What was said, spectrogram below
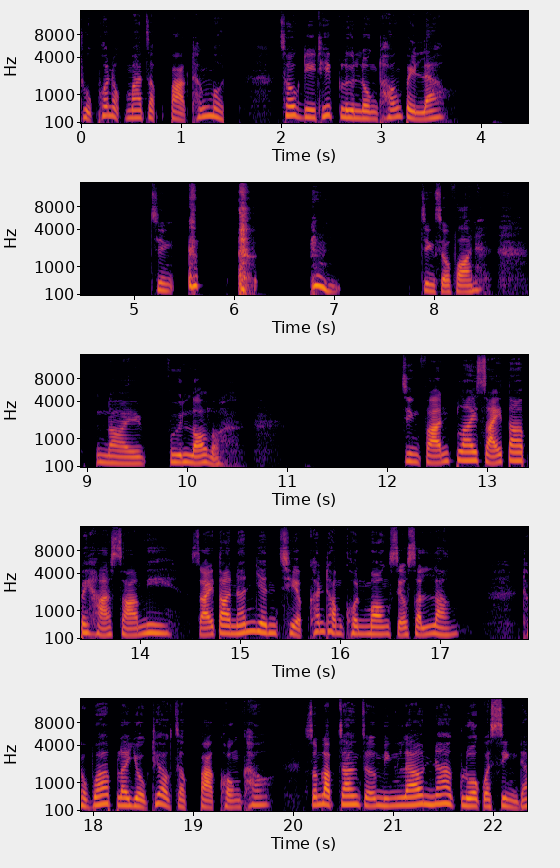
ถูกพ่นออกมาจากปากทั้งหมด โชคดีที่กลืนลงท้องไปแล้ว จริงจริงเซียวฟาน นายฟื้นแล้วเหรอ จิงฝานปลายสายตาไปหาสามี สายตานั้นเย็นเฉียบขั้นทำคนมองเสียวสันหลังทว่าประโยคที่ออกจากปากของเขาสำหรับจางเจอหมิงแล้วน่ากลัวกว่าสิ่งใด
